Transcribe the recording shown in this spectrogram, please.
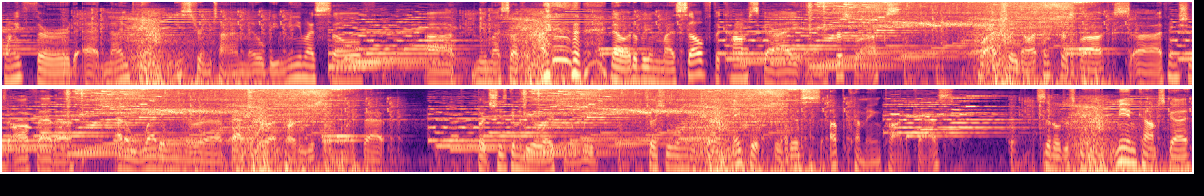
23rd at 9 p.m. Eastern time. It'll be me, myself. Uh, me, myself, and I. no, it'll be myself, the Comps guy, and Chris Rocks. Well, actually, no. I think Chris Rocks. Uh, I think she's off at a at a wedding or a bachelorette party or something like that. But she's gonna be away for the week, so she wanted to make it for this upcoming podcast. So it'll just be me and Comps guy.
